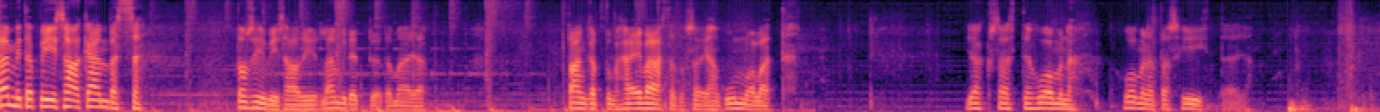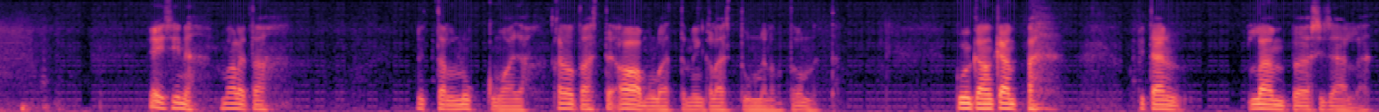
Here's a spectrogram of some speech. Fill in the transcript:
Lämmitä piisaa kämpässä. Tosi hyvin saatiin lämmitettyä tämä ja tankattu vähän evästä tuossa ihan kunnolla, että jaksaa sitten huomenna, huomenna taas hiihtää. Ja... Ei siinä, me aletaan nyt täällä nukkumaan ja katsotaan sitten aamulla, että minkälaiset tunnelmat on. Että kuinka on kämppä pitänyt lämpöä sisällä. Että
